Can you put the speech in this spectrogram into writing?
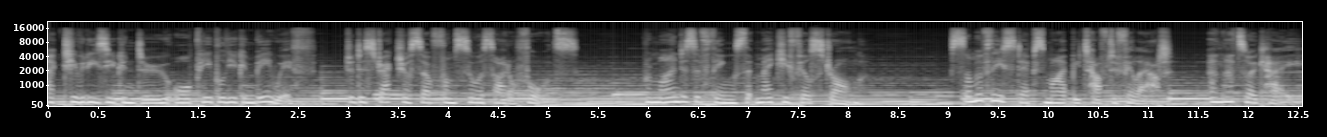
activities you can do or people you can be with to distract yourself from suicidal thoughts, reminders of things that make you feel strong. Some of these steps might be tough to fill out, and that's okay.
